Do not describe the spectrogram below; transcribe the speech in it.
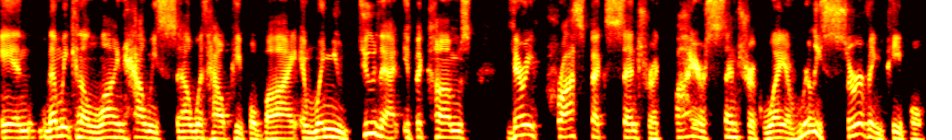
And then we can align how we sell with how people buy. And when you do that, it becomes very prospect centric, buyer centric way of really serving people.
